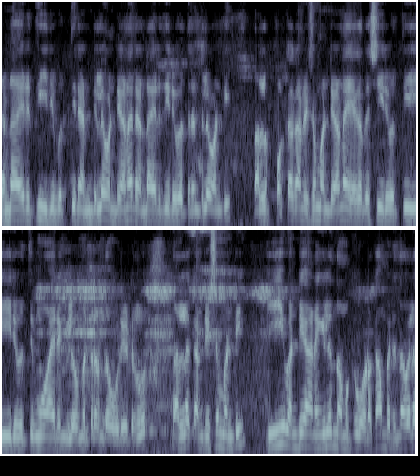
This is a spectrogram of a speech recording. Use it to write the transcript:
രണ്ടായിരത്തി ഇരുപത്തി രണ്ടിലെ വണ്ടിയാണ്. രണ്ടായിരത്തി ഇരുപത്തിരണ്ടിലെ വണ്ടി നല്ല പക്ക കണ്ടീഷൻ വണ്ടിയാണ്. ഏകദേശം ഇരുപത്തി ഇരുപത്തി മൂവായിരം കിലോമീറ്റർ എന്തോ ഓടിയിട്ടുള്ളൂ. നല്ല കണ്ടീഷൻ വണ്ടി. ഈ വണ്ടിയാണെങ്കിലും നമുക്ക് കൊടുക്കാൻ പറ്റുന്ന വില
